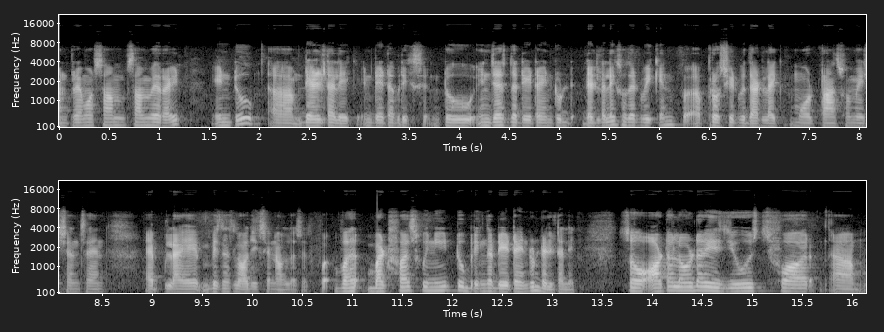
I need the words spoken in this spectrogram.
on-prem or some somewhere right into um, Delta Lake in Databricks to ingest the data into Delta Lake so that we can uh, proceed with that like more transformations and apply business logics and all this. But first we need to bring the data into Delta Lake. So autoloader is used for um,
